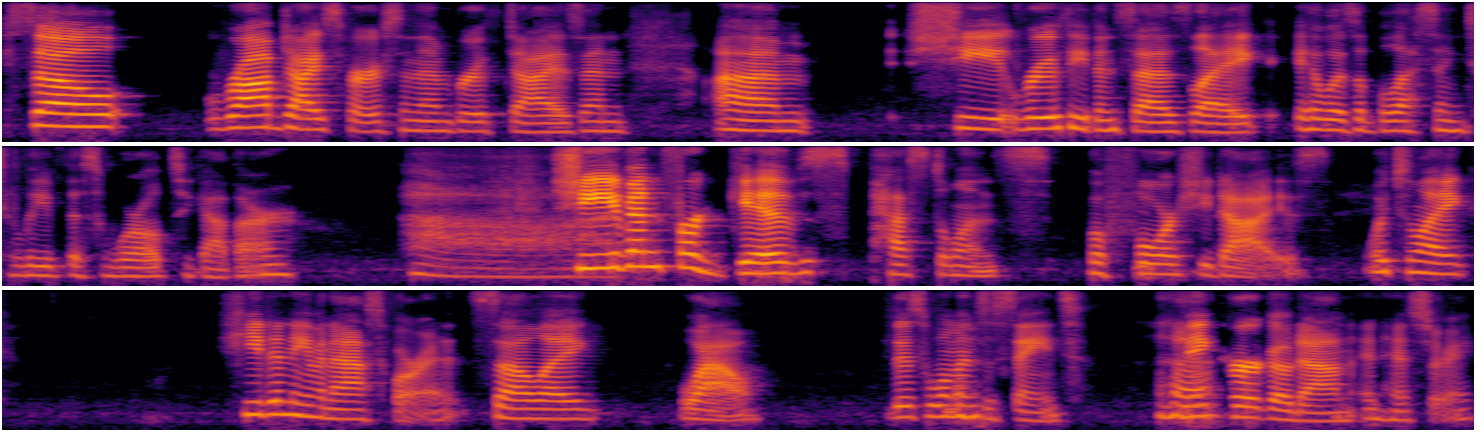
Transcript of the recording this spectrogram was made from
So Rob dies first and then Ruth dies. And um she Ruth even says, like, it was a blessing to leave this world together. She even forgives pestilence before she dies, which like he didn't even ask for it. So like, wow. This woman's a saint. Make her go down in history.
